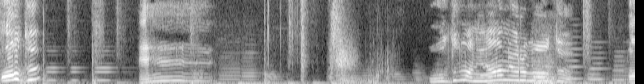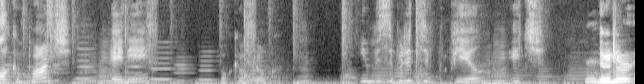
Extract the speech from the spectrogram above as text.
Oldu. Ee, Oldu lan inanamıyorum oldu. Falcon Punch. Eni. Yok yok yok. Invisibility Peel. iç. Gelir.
